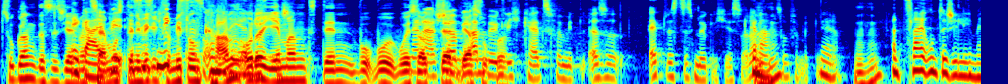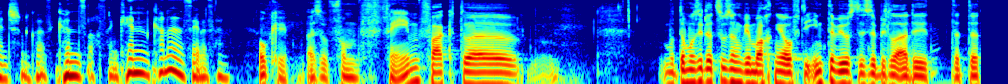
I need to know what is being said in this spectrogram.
Zugang, dass es ja jemand Egal, sein muss, den ich wirklich vermitteln kann, oder jemand, den, wo, wo, wo ich sage, der wäre super. Möglichkeitsvermittlung, also etwas, das möglich ist, oder? Genau. Zum Vermitteln. Ja. Ja. An Zwei unterschiedliche Menschen quasi. Können es auch sein. Kennen, kann er selber sein. Okay, also vom Fame-Faktor, da muss ich dazu sagen, wir machen ja oft die Interviews, das ist ein bisschen auch die, der, der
